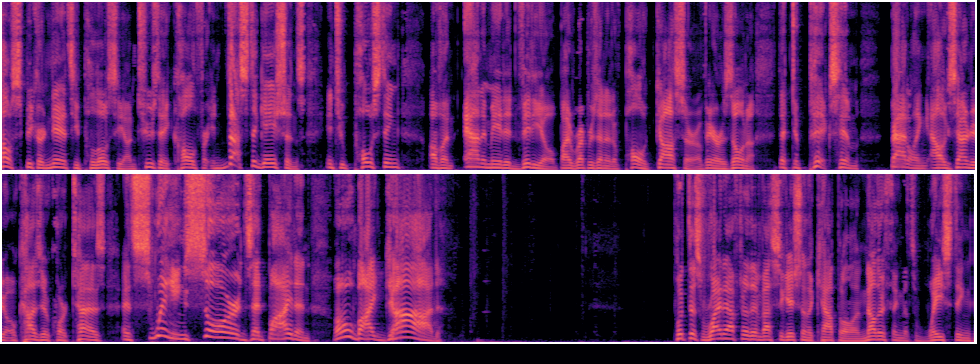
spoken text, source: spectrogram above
House Speaker Nancy Pelosi on Tuesday called for investigations into posting of an animated video by Representative Paul Gosar of Arizona that depicts him battling Alexandria Ocasio Cortez and swinging swords at Biden. Oh my God! Put this right after the investigation of the Capitol, another thing that's wasting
